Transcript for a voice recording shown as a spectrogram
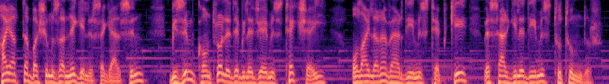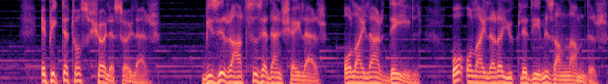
Hayatta başımıza ne gelirse gelsin, bizim kontrol edebileceğimiz tek şey, olaylara verdiğimiz tepki ve sergilediğimiz tutumdur. Epiktetos şöyle söyler, Bizi rahatsız eden şeyler, olaylar değil, o olaylara yüklediğimiz anlamdır.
